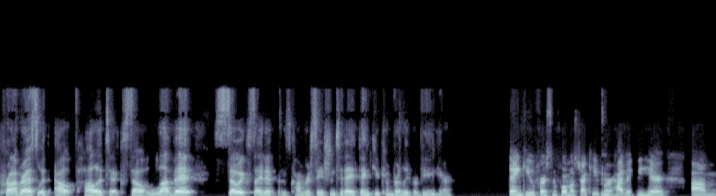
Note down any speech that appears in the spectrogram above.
progress without politics. So, love it. So excited for this conversation today. Thank you, Kimberly, for being here. Thank you, first and foremost, Jackie, for having me here. Um,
